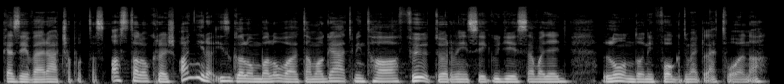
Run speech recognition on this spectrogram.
Kezével rácsapott az asztalokra, és annyira izgalomba lovalta magát, mintha a fő törvényszék ügyésze vagy egy londoni fogd meg lett volna.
